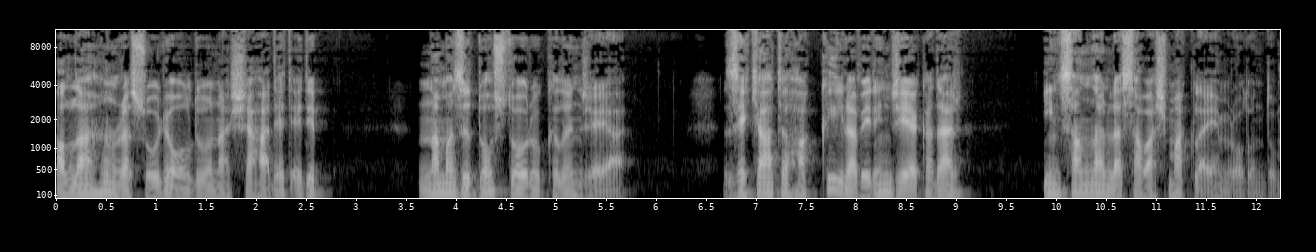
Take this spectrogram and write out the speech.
Allah'ın Resulü olduğuna şehadet edip namazı dosdoğru kılıncaya, zekatı hakkıyla verinceye kadar insanlarla savaşmakla emrolundum.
